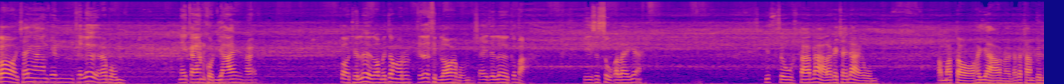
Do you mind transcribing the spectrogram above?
ก็ใช้งานเป็นเทรลเลอร์ครับผม ในการขนย้ายนะครับก็เทรลเลอร์ก็ไม่ต้องเอาเทรลเลอร์สิบล้อครับผม ใช้เทรลเลอร์กระบะอีซูซูอะไรเงี้ย พิซูสตาร์ด้าแล้วก็ใช้ได้ครับผม เอามาต่อให้ยาวหน่อยแล้วก็ทำเป็น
